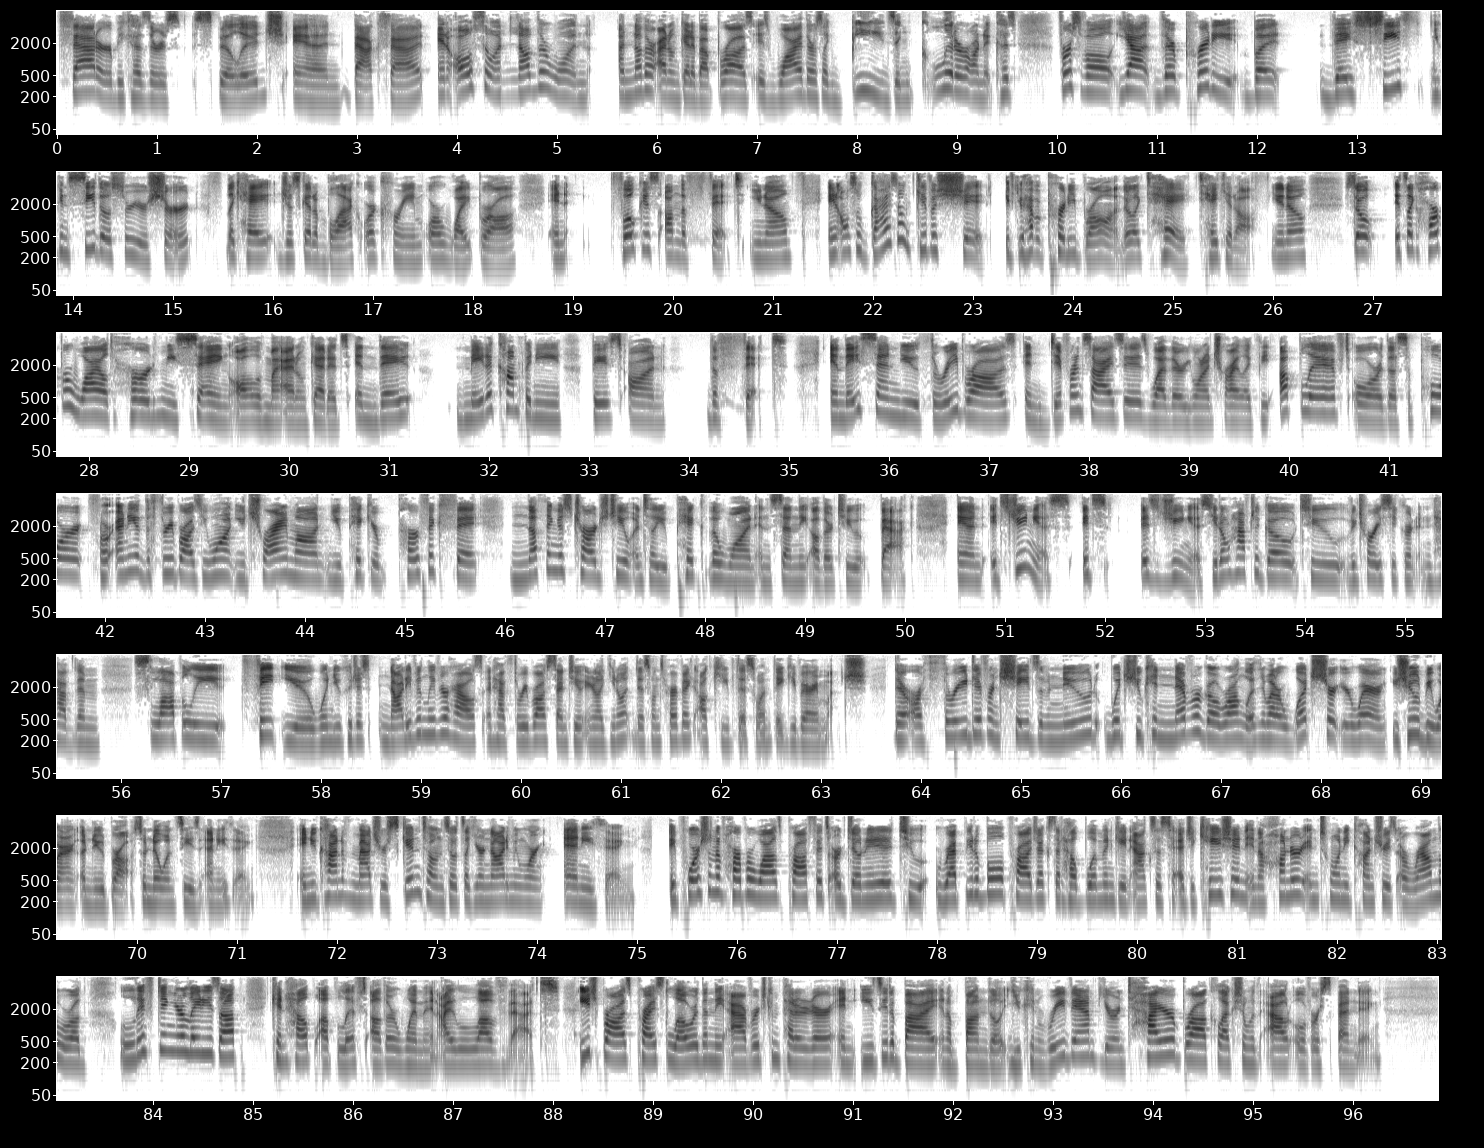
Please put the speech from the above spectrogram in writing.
fatter because there's spillage and back fat. And also another one, another I don't get about bras is why there's like beads and glitter on it. Cause first of all, yeah, they're pretty, but they see you can see those through your shirt. Like, hey, just get a black or cream or white bra and focus on the fit, you know? And also, guys don't give a shit if you have a pretty bra on. They're like, hey, take it off, you know? So it's like Harper Wilde heard me saying all of my I don't get it's, and they made a company based on the fit. And they send you three bras in different sizes, whether you want to try like the uplift or the support or any of the three bras you want. You try them on, you pick your perfect fit. Nothing is charged to you until you pick the one and send the other two back. And it's genius. It's it's genius. You don't have to go to Victoria's Secret and have them sloppily fit you when you could just not even leave your house and have three bras sent to you and you're like, you know what, this one's perfect. I'll keep this one. Thank you very much. There are three different shades of nude, which you can never go wrong with. No matter what shirt you're wearing, you should be wearing a nude bra so no one sees anything. And you kind of match your skin tone, so it's like you're not even wearing anything. A portion of Harper Wilde's profits are donated to reputable projects that help women gain access to education in 120 countries around the world. Lifting your ladies up can help uplift other women. I love that. Each bra is priced lower than the average competitor and easy to buy in a bundle. You can revamp your entire bra collection without overspending.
